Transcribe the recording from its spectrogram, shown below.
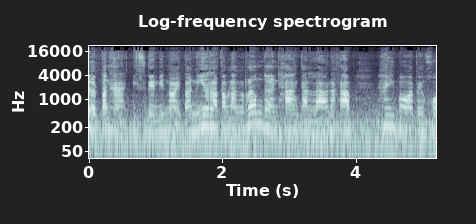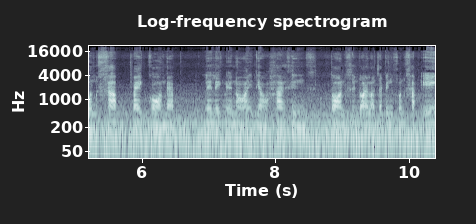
เกิดปัญหาอุบิเหตุนิดหน่อย ตอนนี้เรากำลังเริ่มเดินทางกันแล้วนะครับ ให้บอยเป็นคนขับไปก่อนแบบเล็กๆน้อยๆเดี๋ยวถ้าถึงตอนขึ้นดอยเราจะเป็นคนขับเอง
